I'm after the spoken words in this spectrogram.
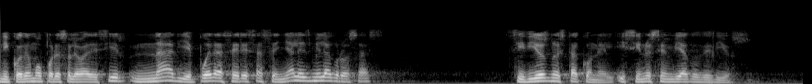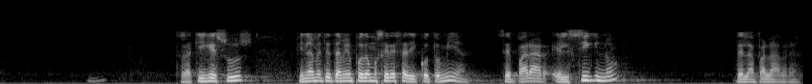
Nicodemo por eso le va a decir, nadie puede hacer esas señales milagrosas si Dios no está con él y si no es enviado de Dios. Entonces aquí Jesús, finalmente también podemos hacer esa dicotomía, separar el signo de la palabra.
